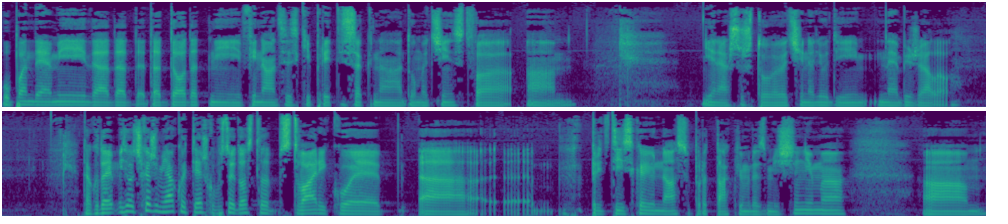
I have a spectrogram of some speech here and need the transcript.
u pandemiji, da, da, da, da dodatni financijski pritisak na domaćinstva um, je nešto što većina ljudi ne bi želala. Tako da, mislim, hoću kažem, jako je teško, postoje dosta stvari koje a, pritiskaju nasuprot takvim razmišljanjima. Um,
